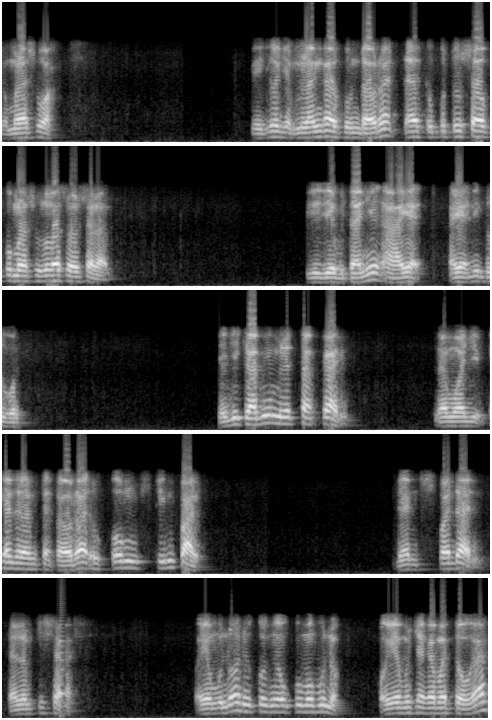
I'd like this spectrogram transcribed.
Yang merasuah. Mereka banyak melanggar hukum Taurat dan keputusan hukum Rasulullah SAW. Bila dia bertanya, ah, ayat ayat ni turun. Jadi kami menetapkan dan mewajibkan dalam kitab Taurat hukum setimpal dan sepadan dalam kisah. Orang yang bunuh dihukum dengan hukum membunuh. Orang yang mencahkan mata orang,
